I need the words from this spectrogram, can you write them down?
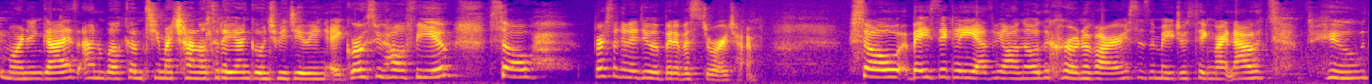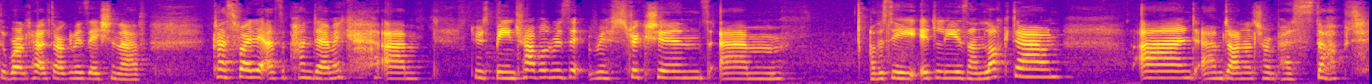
Good morning guys and welcome to my channel. Today I'm going to be doing a grocery haul for you. So first I'm going to do a bit of a story time. So basically as we all know the coronavirus is a major thing right now. It's who the World Health Organization have classified it as a pandemic. Um, there's been travel restrictions. Um, obviously Italy is on lockdown and um, Donald Trump has stopped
